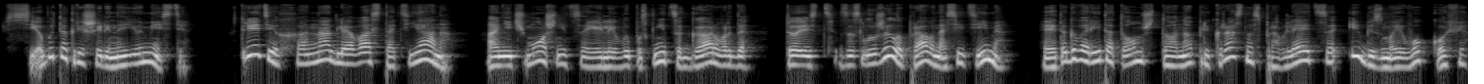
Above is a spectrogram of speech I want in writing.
Все бы так решили на ее месте. В-третьих, она для вас Татьяна, а не чмошница или выпускница Гарварда, то есть заслужила право носить имя. Это говорит о том, что она прекрасно справляется и без моего кофе.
